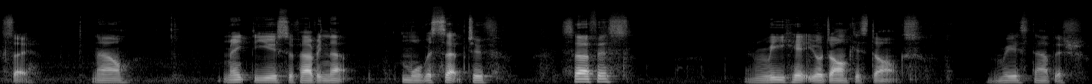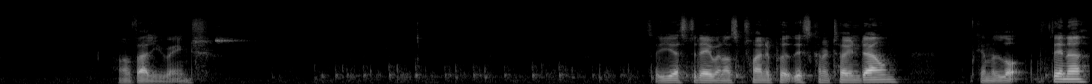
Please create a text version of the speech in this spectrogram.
So now make the use of having that more receptive surface and re-hit your darkest darks. Re-establish our value range. So yesterday when I was trying to put this kind of tone down, became a lot thinner,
